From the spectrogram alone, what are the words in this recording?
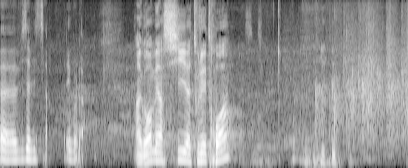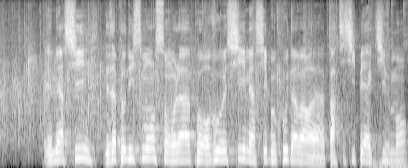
vis-à-vis -vis de ça. Et voilà. Un grand merci à tous les trois. Et merci. Des applaudissements sont là pour vous aussi. Merci beaucoup d'avoir euh, participé activement.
